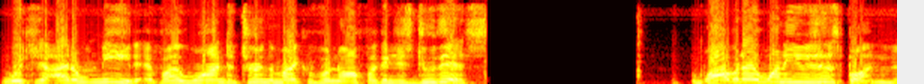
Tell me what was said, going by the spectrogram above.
which I don't need. If I want to turn the microphone off, I can just do this. Why would I want to use this button?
